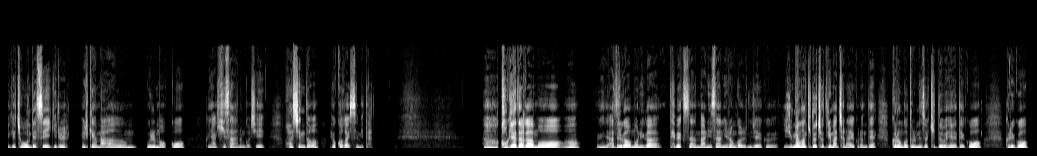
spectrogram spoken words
이게 좋은데 쓰이기를 이렇게 마음을 먹고 그냥 희사하는 것이 훨씬 더 효과가 있습니다. 어, 거기에다가 뭐 어? 아들과 어머니가 태백산, 만이산 이런 걸 이제 그 유명한 기도처들이 많잖아요. 그런데 그런 거 돌면서 기도해야 되고 그리고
